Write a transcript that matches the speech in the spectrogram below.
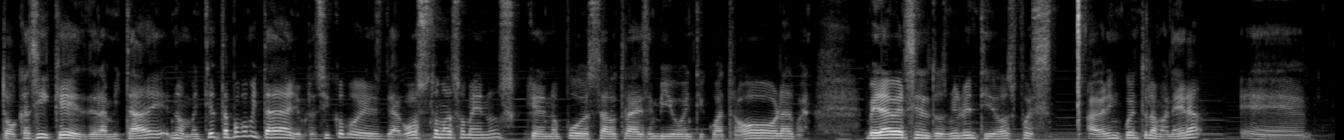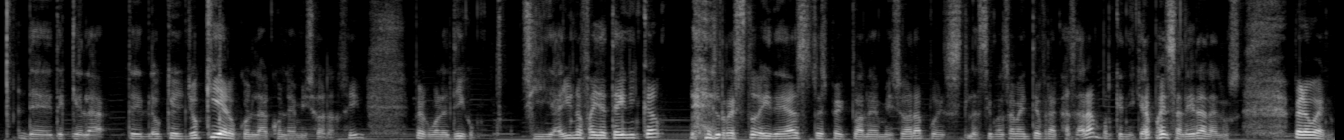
toca así que de la mitad de, no, mentira, tampoco mitad de año, pero sí como desde agosto más o menos, que no pudo estar otra vez en vivo 24 horas, bueno, ver a ver si en el 2022, pues, a ver, encuentro la manera eh, de, que la, de lo que yo quiero con la, con la emisora, ¿sí? Pero como les digo, si hay una falla técnica, el resto de ideas respecto a la emisora, pues lastimosamente fracasarán porque ni siquiera puede salir a la luz. Pero bueno,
